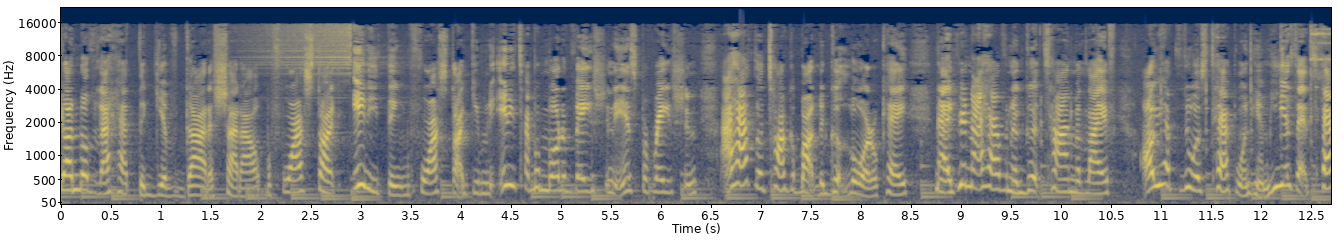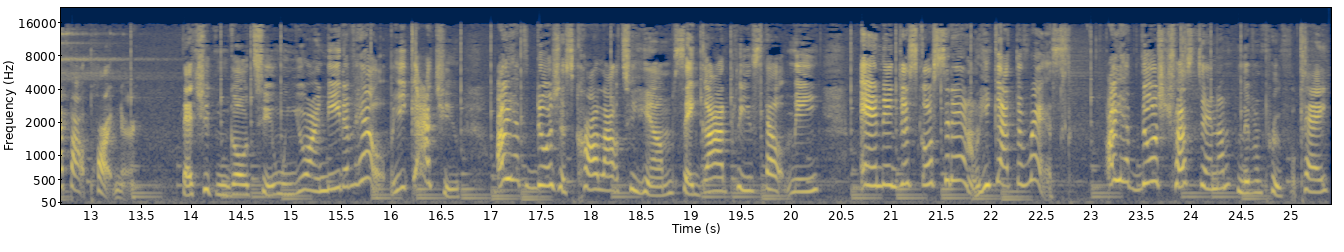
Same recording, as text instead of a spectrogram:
y'all know that I have to give God a shout out before I start anything, before I start giving any type of motivation, inspiration. I have to talk about the good Lord, okay? Now, if you're not having a good time in life, all you have to do is tap on Him. He is that tap out partner that you can go to when you are in need of help. He got you. All you have to do is just call out to him, say, God, please help me, and then just go sit down. He got the rest. All you have to do is trust in him, living proof, okay?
